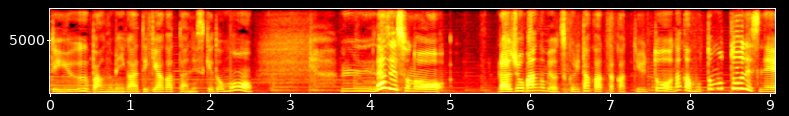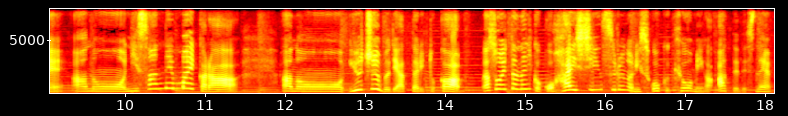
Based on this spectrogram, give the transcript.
ていう番組が出来上がったんですけども、んなぜそのラジオ番組を作りたかったかっていうと、なんかもともとですね、あの、2、3年前から、あの、YouTube であったりとか、そういった何かこう配信するのにすごく興味があってですね、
